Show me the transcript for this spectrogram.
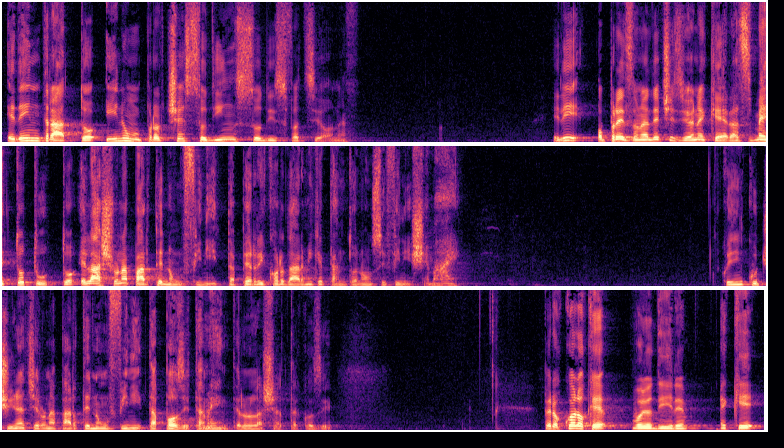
Ed è entrato in un processo di insoddisfazione e lì ho preso una decisione che era smetto tutto e lascio una parte non finita per ricordarmi che tanto non si finisce mai. Quindi in cucina c'era una parte non finita, appositamente l'ho lasciata così. Però quello che voglio dire è che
